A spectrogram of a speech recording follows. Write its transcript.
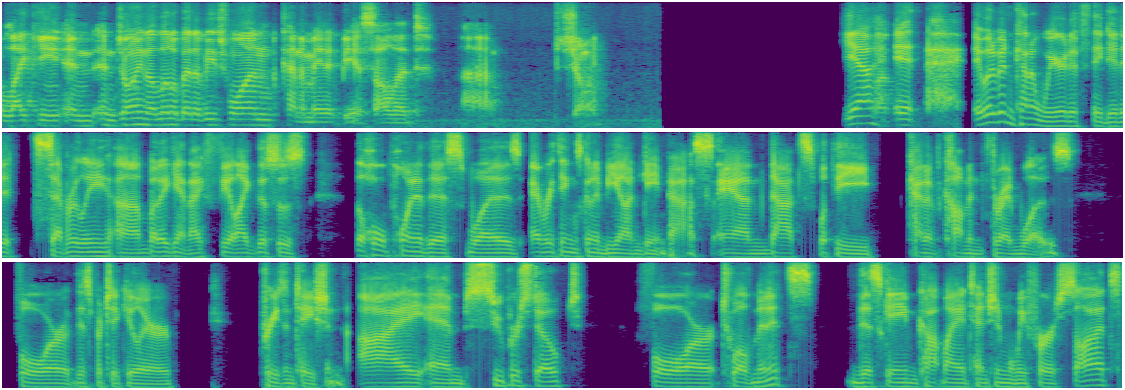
liking and enjoying a little bit of each one kind of made it be a solid uh, showing. Yeah, it it would have been kind of weird if they did it severally. Um, but again, I feel like this was the whole point of this was everything's going to be on Game Pass, and that's what the kind of common thread was for this particular presentation. I am super stoked for 12 minutes. This game caught my attention when we first saw it.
